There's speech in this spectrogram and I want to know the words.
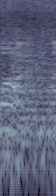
line.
